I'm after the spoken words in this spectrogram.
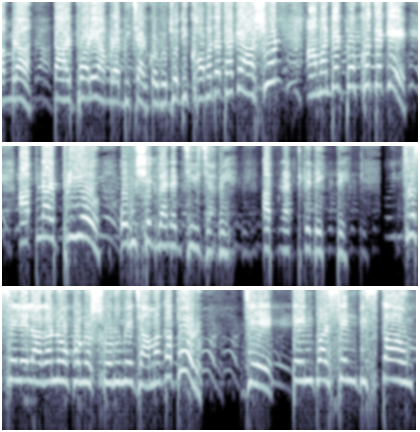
আমরা তারপরে আমরা বিচার করব। যদি ক্ষমতা থাকে, আসুন আমাদের পক্ষ থেকে আপনার প্রিয় অভিষেক ব্যানার্জি যাবে আপনার থেকে দেখতে। চৈত্র সেলে লাগানো কোনো শোরুমে জামা কাপড় যে ten percent discount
